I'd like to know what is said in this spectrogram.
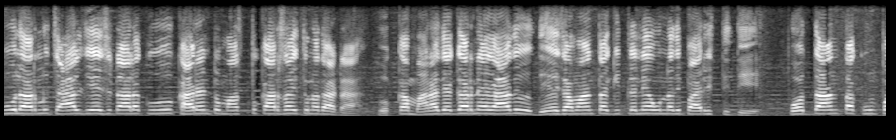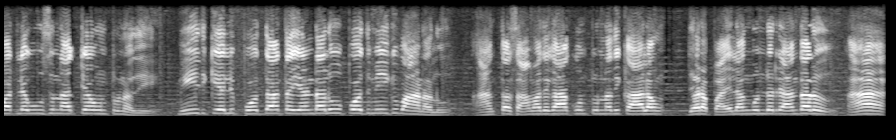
కూలర్లు చాలు చేసేటాలకు కరెంటు మస్తు ఖర్చు అవుతున్నదట. ఒక్క మన దగ్గరనే కాదు దేశమంతా గిట్లనే ఉన్నది పరిస్థితి. పొద్దంతా కుంపట్లే కూసున్నట్టే ఉంటున్నది. మీదికెళ్ళి పొద్దంతా ఎండలు పొద్దుమీకి వానలు. అంత సమధి కాకుంటున్నది కాలం. జర పైలంగుండ్రి అందరూ ఆ?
